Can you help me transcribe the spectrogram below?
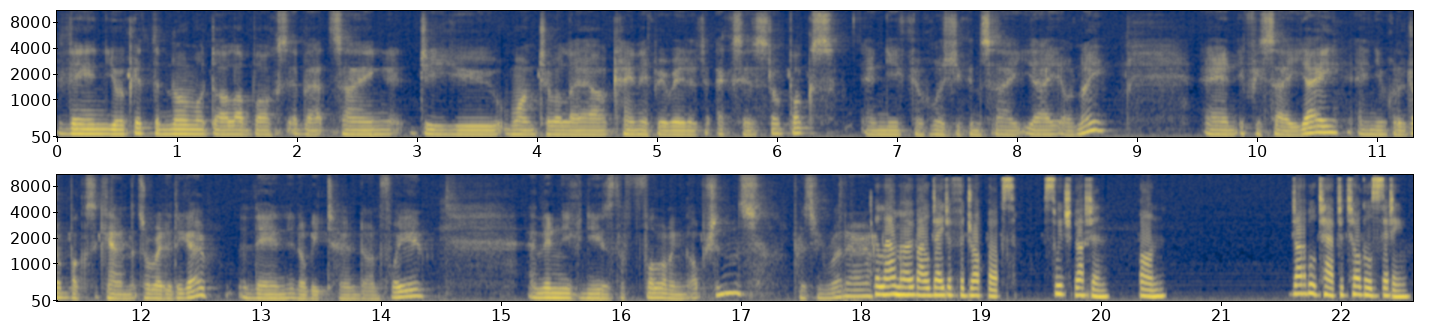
then you'll get the normal dialog box about saying, do you want to allow KNFB Reader to access Dropbox? And you, of course, you can say yay or nay. And if you say yay and you've got a Dropbox account that's all ready to go, then it'll be turned on for you. And then you can use the following options. Pressing right arrow. Allow mobile data for Dropbox. Switch button. On. Double tap to toggle setting.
